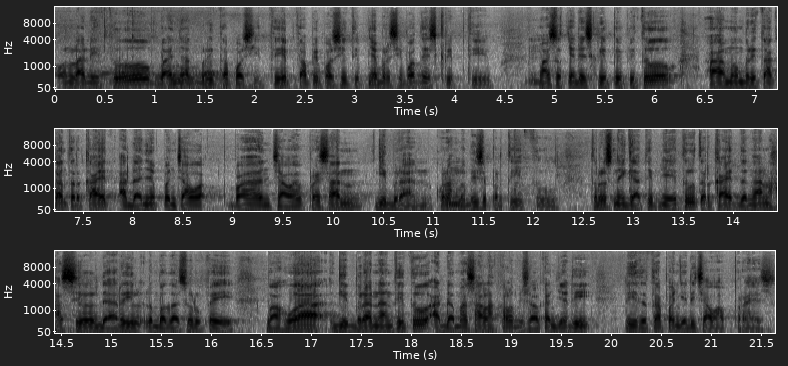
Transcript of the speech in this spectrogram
online itu banyak berita positif, tapi positifnya bersifat deskriptif. Maksudnya deskriptif itu uh, memberitakan terkait adanya pencawa, pencawapresan Gibran, kurang hmm. lebih seperti itu. Terus negatifnya itu terkait dengan hasil dari lembaga survei bahwa Gibran nanti itu ada masalah kalau misalkan jadi ditetapkan jadi cawapres.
